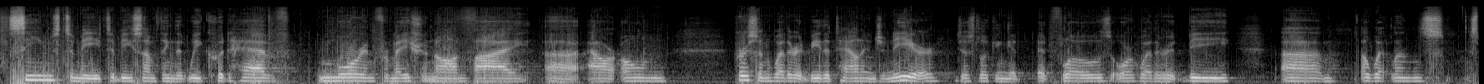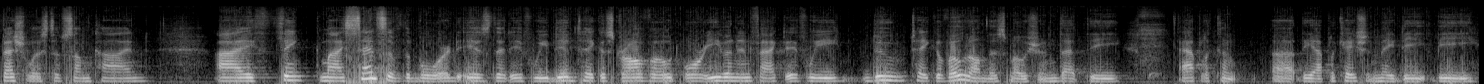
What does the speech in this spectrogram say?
seems to me to be something that we could have more information on by uh, our own person, whether it be the town engineer, just looking at, at flows, or whether it be um, a wetlands specialist of some kind. I think my sense of the board is that if we did take a straw vote, or even in fact if we do take a vote on this motion, that the applicant, uh, the application may de- be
